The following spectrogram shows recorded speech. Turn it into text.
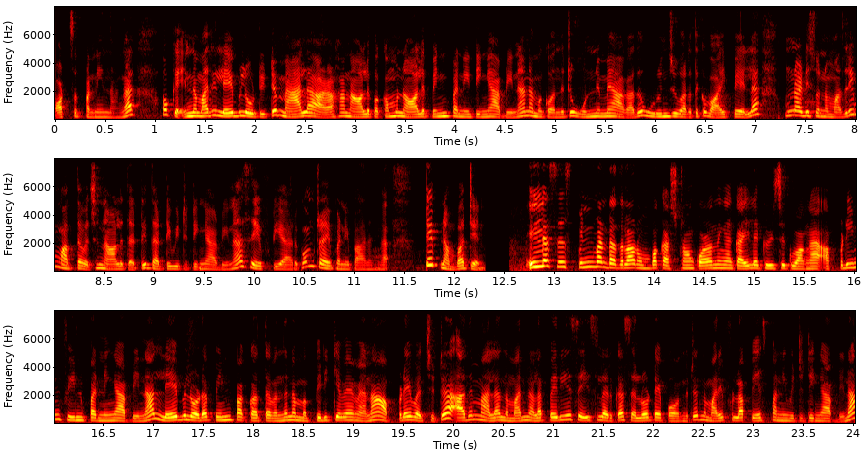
வாட்ஸ்அப் பண்ணியிருந்தாங்க. ஓகே இந்த மாதிரி லேபிள் ஒட்டிட்டு மேலே அழகாக நாலு பக்கமும் நாலு பின் பண்ணிட்டீங்க அப்படின்னா நமக்கு வந்துட்டு ஒன்றுமே ஆகாது. உறிஞ்சு வரதுக்கு வாய்ப்பே இல்லை. முன்னாடி சொன்ன மாதிரி மற்ற வச்சு நாலு தட்டி தட்டி விட்டுட்டீங்க அப்படின்னா சேஃப்டியாக இருக்கும். ட்ரை பண்ணி பாருங்கள் டிப் நம்பர் டென் இல்லை சிஸ் பின் பண்ணுறதெல்லாம் ரொம்ப கஷ்டம். குழந்தைங்க கையில் கிழிச்சுக்குவாங்க. அப்படின்னு ஃபீல் பண்ணீங்க அப்படின்னா லேபிளோட பின் பக்கத்தை வந்து நம்ம பிரிக்கவே வேணாம். அப்படியே வச்சுட்டு அது மேலே அந்த மாதிரி நல்லா பெரிய சைஸில் இருக்க செல்லோ டேப்பை வந்துட்டு இந்த மாதிரி ஃபுல்லாக பேஸ்ட் பண்ணி விட்டுட்டிங்க அப்படின்னா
